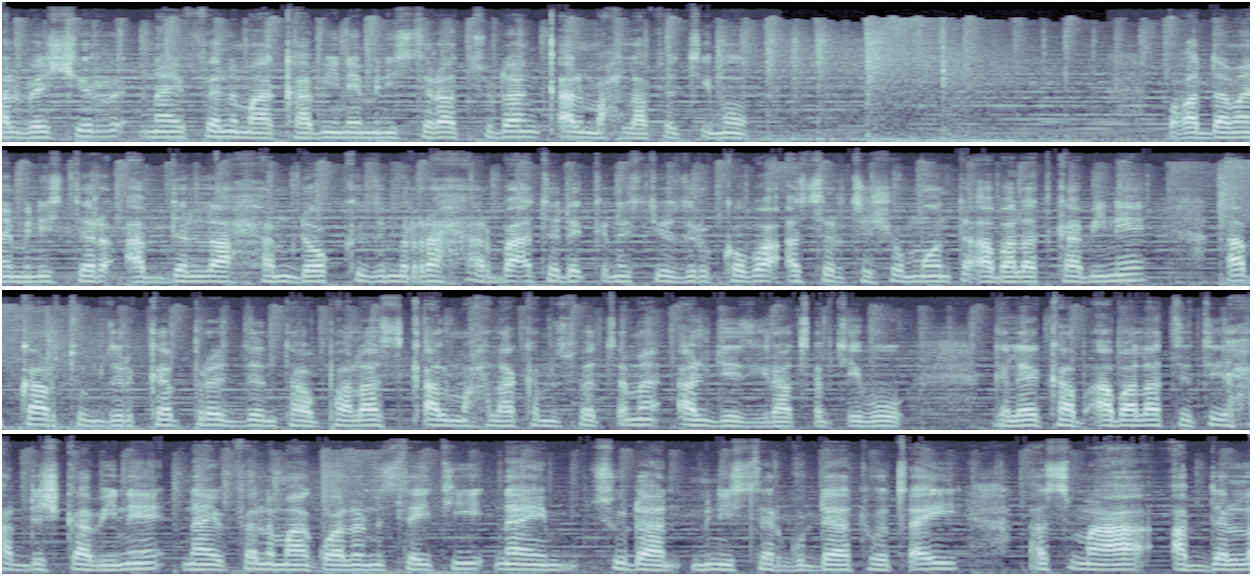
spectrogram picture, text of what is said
ኣልበሽር ናይ ፈለማ ካቢነ ሚኒስትራት ሱዳን ቃል ማሕላ ፈጺሙ ብቐዳማይ ሚኒስትር ዓብደላ ሓምዶክ ዝምራሕ 4 ደቂ ኣንስትዮ ዝርከቦ 18 ኣባላት ካቢነ ኣብ ካርቱም ዝርከብ ፕረዚደንታዊ ፓላስ ቃል ማሕላ ከም ዝፈጸመ ኣልጀዚራ ጸብጺቡ። ገለ ካብ ኣባላት እቲ ሓድሽ ካቢነ ናይ ፈለማ ጓል ኣንስተይቲ ናይ ሱዳን ሚኒስተር ጉዳያት ወጻኢ ኣስማዓ ዓብደላ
